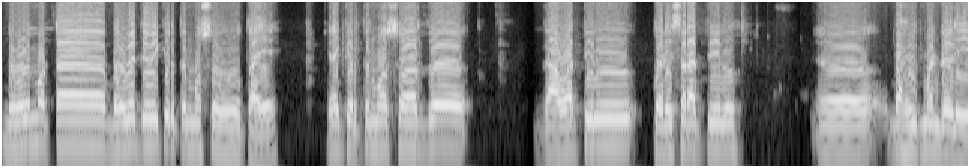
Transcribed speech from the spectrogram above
भव्य मोठा भव्य देवी कीर्तन महोत्सव होत आहे. या कीर्तन महोत्सवात गावातील परिसरातील भाविक मंडळी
